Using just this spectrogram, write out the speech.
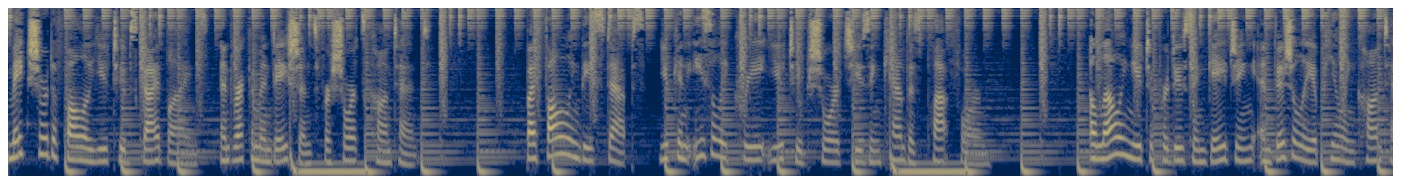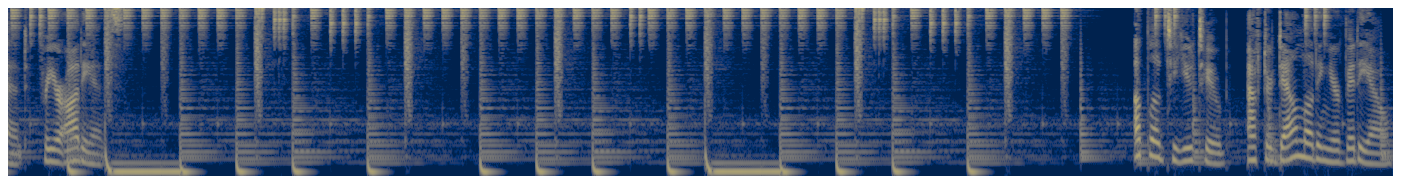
Make sure to follow YouTube's guidelines and recommendations for Shorts content. By following these steps, you can easily create YouTube Shorts using Canva's platform, allowing you to produce engaging and visually appealing content for your audience. Upload to YouTube. After downloading your video,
